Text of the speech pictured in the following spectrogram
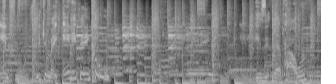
influence. We can make anything cool. Is it that power?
